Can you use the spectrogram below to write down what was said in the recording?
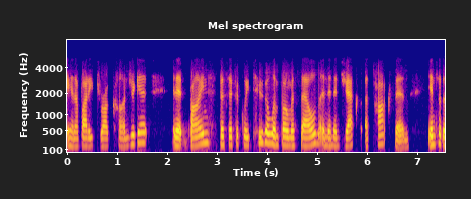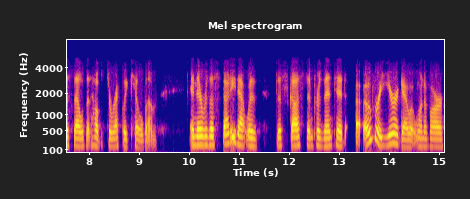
antibody drug conjugate, and it binds specifically to the lymphoma cells and then injects a toxin into the cells that helps directly kill them. And there was a study that was discussed and presented uh, over a year ago at one of our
